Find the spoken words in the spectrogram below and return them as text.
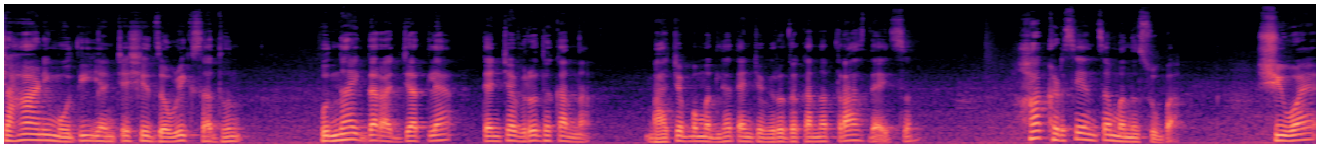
शहा आणि मोदी यांच्याशी जवळीक साधून पुन्हा एकदा राज्यातल्या त्यांच्या विरोधकांना भाजपमधल्या त्यांच्या विरोधकांना त्रास द्यायचं हा खडसे यांचा मनसुबा. शिवाय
